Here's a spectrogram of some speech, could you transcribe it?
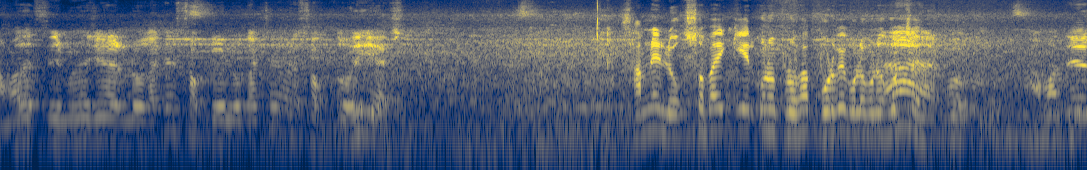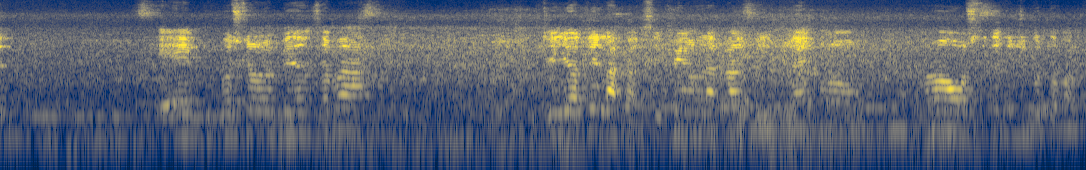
আমাদের তৃণমূলে যে লোক আছে সক্রিয় লোক আছে ওরা শক্ত হয়েই আছে। সামনে লোকসভায় কি এর কোনো প্রভাব পড়বে বলে মনে করছেন? আমাদের এই পশ্চিমবঙ্গ বিধানসভা যে যত এলাকা সিপিএম এলাকা বিজেপি কোনো কোনো অবস্থাতে কিছু করতে পারবে।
